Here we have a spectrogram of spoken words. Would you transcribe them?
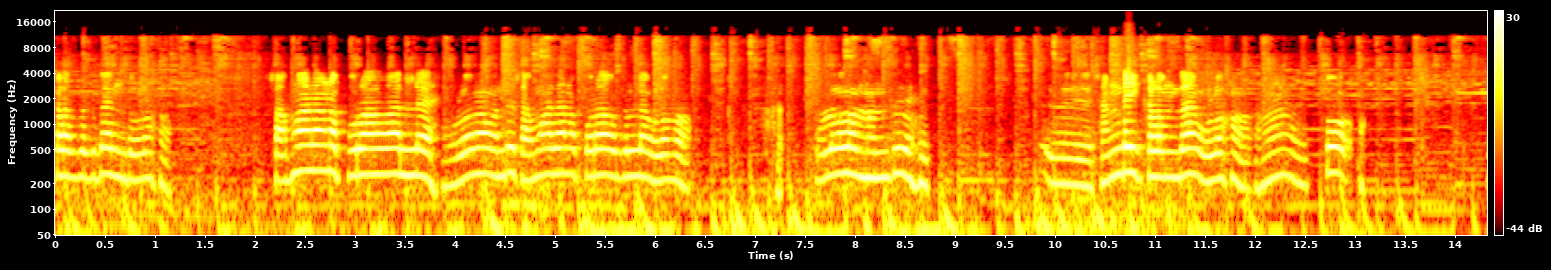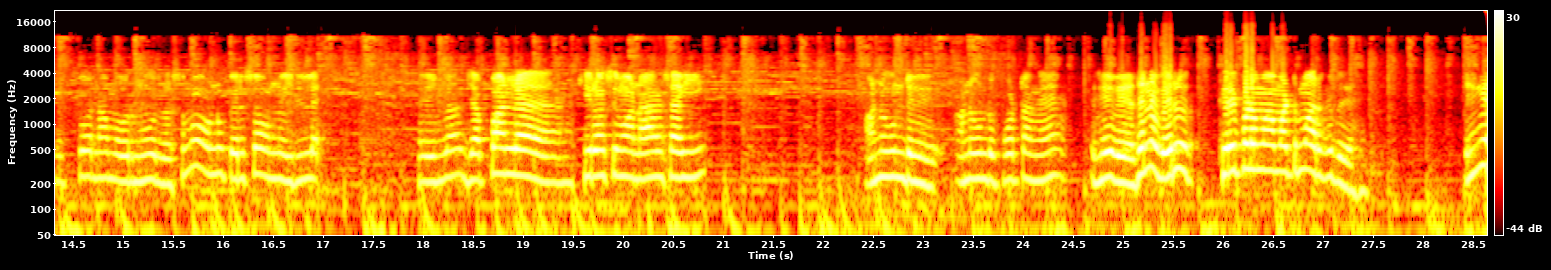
களத்துக்கு தான் இந்த உலகம். சமாதான புறாவா இல்லை. உலகம் வந்து சமாதான புறாவுக்கு இல்லை உலகம். உலகம் வந்து இது சண்டை களம் தான் உலகம். ஆனால் இப்போ இப்போ நாம் ஒரு நூறு வருஷமா ஒன்றும் பெருசாக ஒன்றும் இல்லை. சரிங்களா? ஜப்பானில் ஹிரோசிமா நாகசாகி அணுகுண்டு அணுகுண்டு போட்டாங்க. எதனா வெறும் திரைப்படமாக மட்டுமா இருக்குது? ஏங்க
